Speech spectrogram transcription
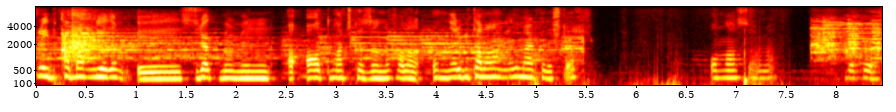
Şurayı bir tamamlayalım. Ee, sıcak bölmenin 6 maç kazanını falan. Onları bir tamamlayalım arkadaşlar. Ondan sonra bakarız.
